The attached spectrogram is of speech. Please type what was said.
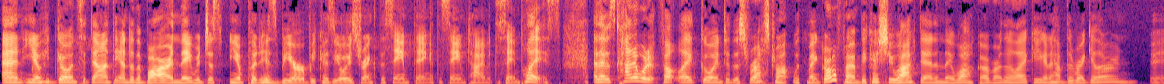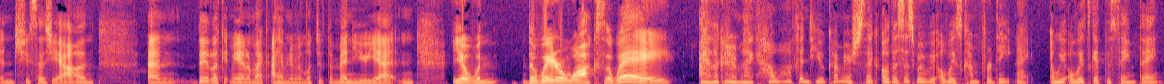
And you know he'd go and sit down at the end of the bar and they would just you know put his beer because he always drank the same thing at the same time at the same place. And that was kind of what it felt like going to this restaurant with my girlfriend because she walked in and they walk over and they're like are you gonna have the regular? And and she says yeah. And and they look at me and I'm like I haven't even looked at the menu yet. And you know when the waiter walks away I look at her I'm like how often do you come here? She's like oh this is where we always come for date night and we always get the same thing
